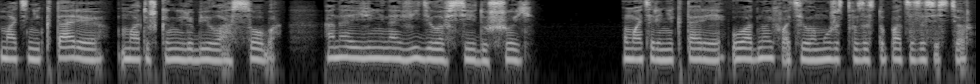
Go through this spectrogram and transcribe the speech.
Мать Нектарию матушка не любила особо. Она ее ненавидела всей душой. У матери Нектарии у одной хватило мужества заступаться за сестер.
